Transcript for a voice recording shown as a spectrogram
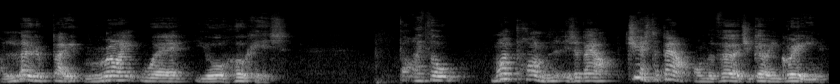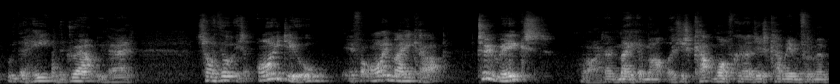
a load of bait right where your hook is. But I thought, my pond is about, just about on the verge of going green with the heat and the drought we've had. So I thought it's ideal if I make up two rigs, well I don't make them up, I just cut them off because I just come in from a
